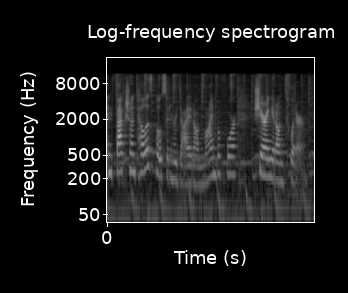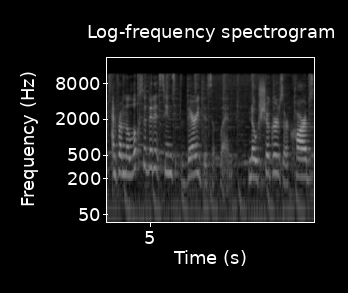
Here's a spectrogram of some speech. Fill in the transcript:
In fact, Chantel has posted her diet online before, sharing it on Twitter. And from the looks of it, it seems very disciplined. No sugars or carbs,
